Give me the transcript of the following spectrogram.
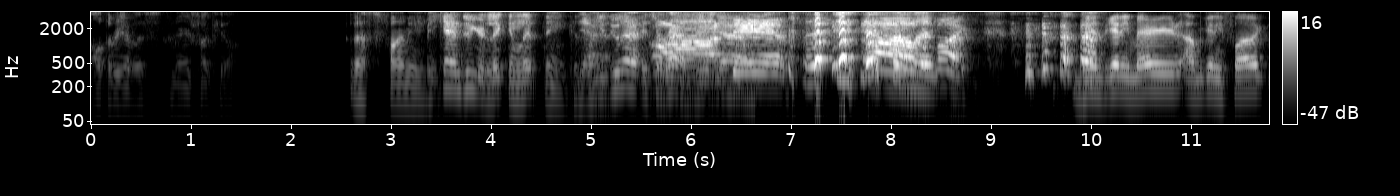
all three of us, marry, fuck, kill. That's funny. But you can't do your lick and lip thing because when you do that, it's a Aw, wrap, dude. Yeah. damn. oh, Like- fuck. Ben's getting married. I'm getting fucked.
